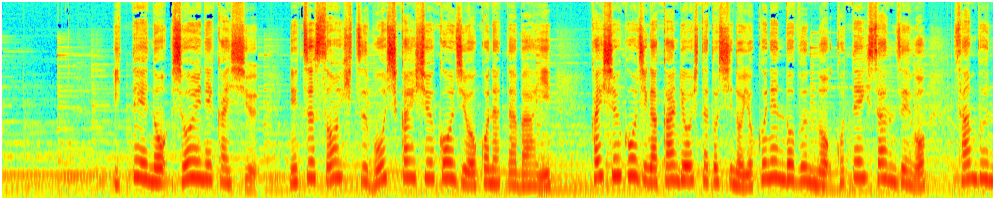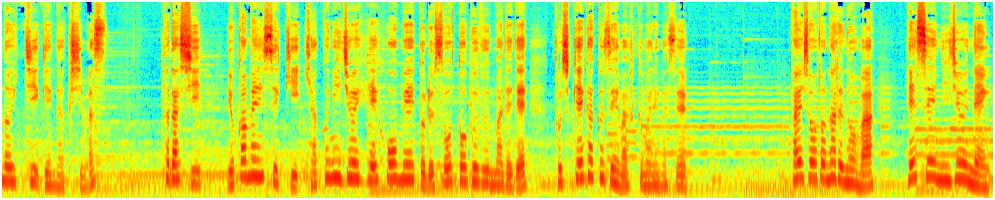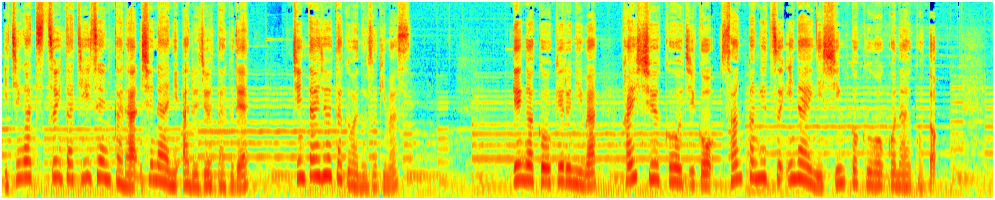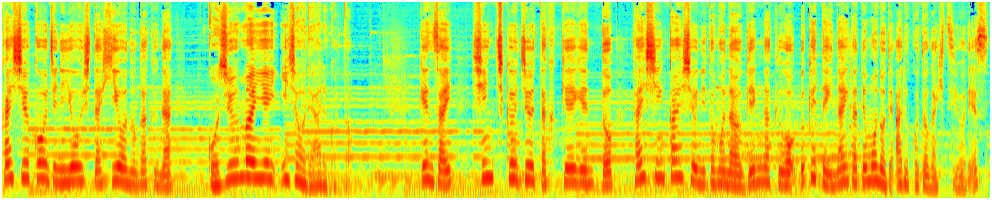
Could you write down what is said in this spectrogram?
一定の省エネ改修熱損失防止改修工事を行った場合改修工事が完了した年の翌年度分の固定資産税を3分の1減額します。ただし床面積120平方メートル相当部分までで都市計画税は含まれません。対象となるのは平成20年1月1日以前から市内にある住宅で賃貸住宅は除きます。減額を受けるには改修工事後3ヶ月以内に申告を行うこと。改修工事に要した費用の額が50万円以上であること。現在新築住宅軽減と耐震改修に伴う減額を受けていない建物であることが必要です。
